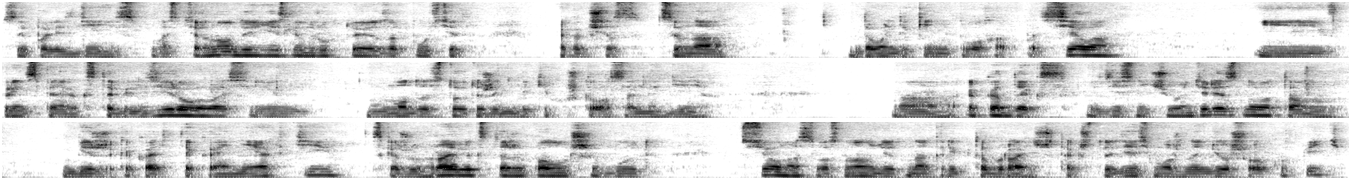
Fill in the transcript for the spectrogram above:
сыпались деньги с мастерноды, если вдруг кто ее запустит. Так как сейчас цена довольно-таки неплохо подсела. И в принципе она как стабилизировалась. И нода стоит уже не таких уж колоссальных денег. Экодекс. Здесь ничего интересного. Там биржа какая-то такая не ахти. Скажу, Gravix даже получше будет. Все у нас в основном идет на CryptoBridge. Так что здесь можно дешево купить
